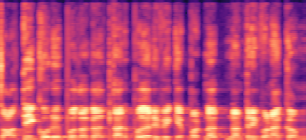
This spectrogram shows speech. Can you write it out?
சாத்தியக்கூறு இருப்பதாக தற்போது அறிவிக்கப்பட்டனர். நன்றி வணக்கம்.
